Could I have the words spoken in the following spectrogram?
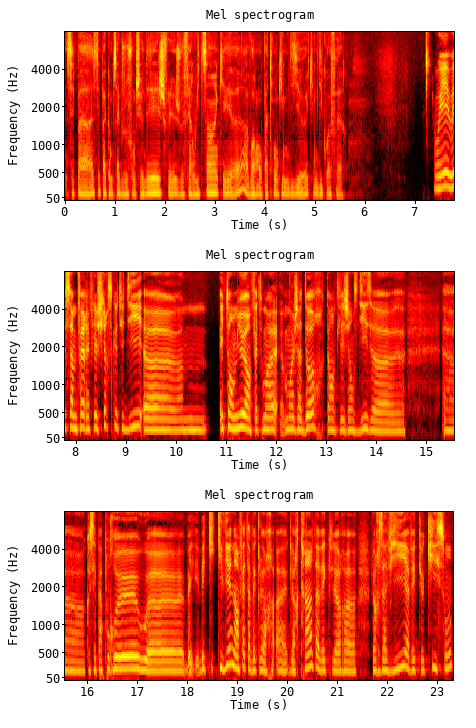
c'est pas c'est pas comme ça que je veux fonctionner. Je fais je veux faire 8-5 et euh, avoir mon patron qui me dit euh, qui me dit quoi faire. Oui, oui, ça me fait réfléchir ce que tu dis. Euh, et tant mieux en fait. Moi, moi, j'adore quand les gens se disent. que c'est pas pour eux ou mais, qui, viennent en fait avec leurs leur craintes, avec leur, leurs avis, avec qui ils sont.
